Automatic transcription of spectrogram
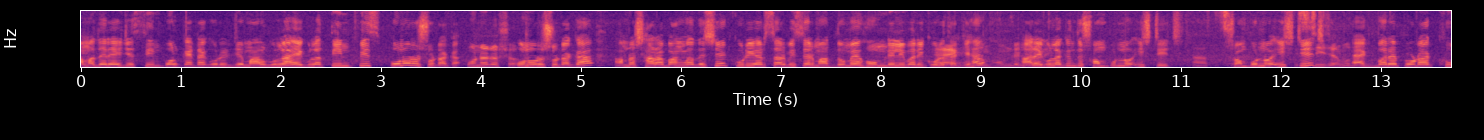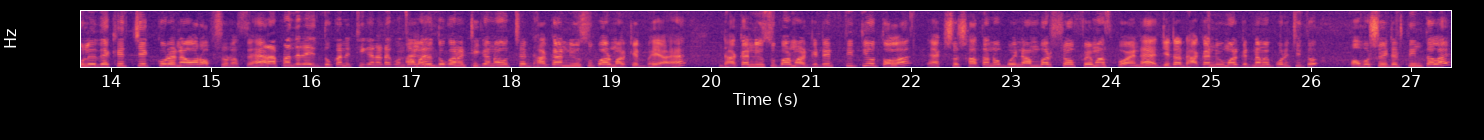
আমাদের এই যে সিম্পল ক্যাটাগরির যে মালগুলা এগুলা তিন পিস পনেরোশো টাকা। পনেরোশো। পনেরোশো টাকা আমরা সারা বাংলাদেশে কুরিয়ার সার্ভিসের মাধ্যমে হোম ডেলিভারি করে থাকি হ্যাঁ। আর এগুলা কিন্তু সম্পূর্ণ স্টিচ আচ্ছা। সম্পূর্ণ স্টিচ একবারে প্রোডাক্ট খুলে দেখে চেক করে নেওয়ার অপশন আছে হ্যাঁ? আপনাদের এই দোকানের ঠিকানাটা কোন আমাদের দোকানের ঠিকানা হচ্ছে ঢাকা নিউ সুপার মার্কেট ভাইয়া হ্যাঁ? ঢাকা নিউ সুপার মার্কেটের তৃতীয় তলা, একশো সাতানব্বই নাম্বার সব ফেমাস পয়েন্ট হ্যাঁ যেটা ঢাকা নিউ মার্কেট নামে পরিচিত। অবশ্যই এটার তিনতলায়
